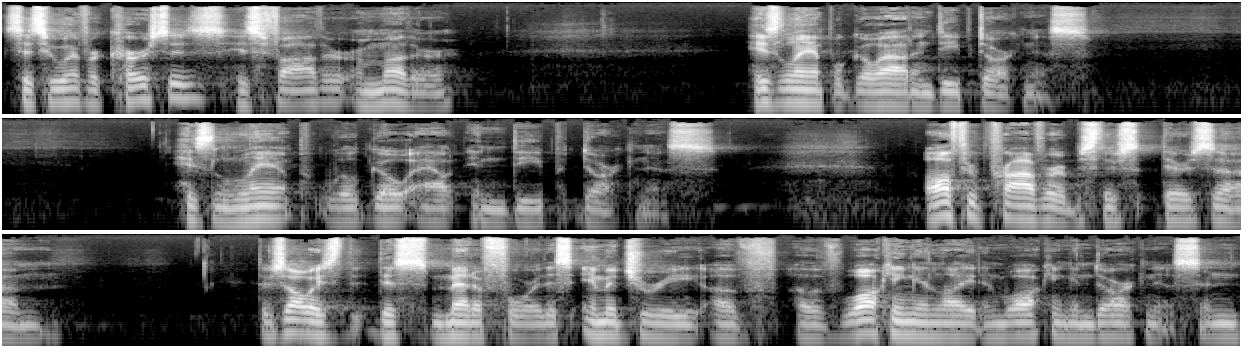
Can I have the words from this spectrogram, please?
says, Whoever curses his father or mother, his lamp will go out in deep darkness. His lamp will go out in deep darkness. All through Proverbs, there's, there's, um, there's always this metaphor, this imagery of, of walking in light and walking in darkness. And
